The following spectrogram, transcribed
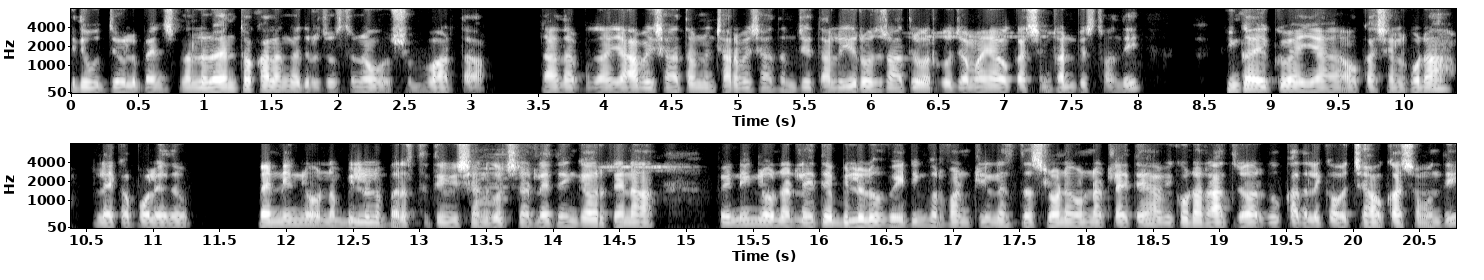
ఇది ఉద్యోగులు, పెన్షన్లలో ఎంతో కాలంగా ఎదురుచూస్తున్న చూస్తున్న శుభవార్త. దాదాపుగా 50%-60% జీతాలు ఈ రోజు రాత్రి వరకు జమ అయ్యే అవకాశం కనిపిస్తోంది. ఇంకా ఎక్కువ అయ్యే అవకాశాలు కూడా లేకపోలేదు. పెండింగ్‌లో ఉన్న బిల్లుల పరిస్థితి విషయానికి వచ్చినట్లయితే ఇంకెవరికైనా పెండింగ్‌లో ఉన్నట్లయితే బిల్లులు వెయిటింగ్ ఫర్ ఫండ్ క్లియరెన్స్ దశలోనే ఉన్నట్లయితే అవి కూడా రాత్రి వరకు కదలిక వచ్చే అవకాశం ఉంది.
